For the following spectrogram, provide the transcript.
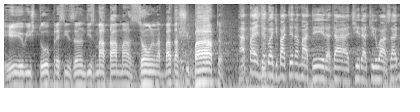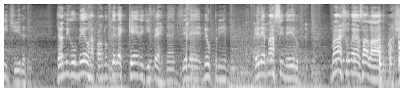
Eu estou precisando desmatar a Amazônia na base da chibata. Rapaz, negócio de bater na madeira, dar, tira, tira o azar é mentira. Tem um amigo meu, rapaz, o nome dele é Kennedy Fernandes, ele é meu primo. Ele é marceneiro. Macho é azalado, macho.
